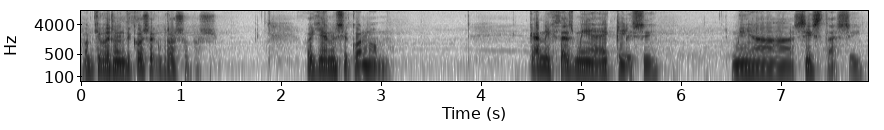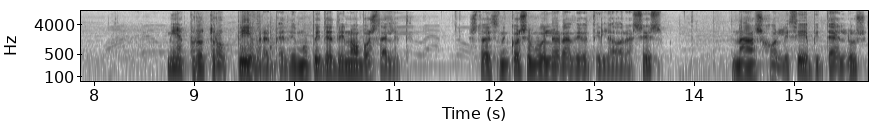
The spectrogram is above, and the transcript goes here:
Ο κυβερνητικός εκπρόσωπος, ο Γιάννης Οικονόμου, κάνει χθες μία έκκληση, μία σύσταση, μία προτροπή βρε παιδί μου, πείτε την όπως θέλετε, στο Εθνικό Συμβούλιο Ραδιοτηλεόρασης να ασχοληθεί επιτέλους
